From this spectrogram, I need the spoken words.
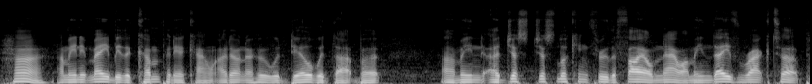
Huh. I mean, it may be the company account. I don't know who would deal with that, but I mean, uh, just just looking through the file now, I mean, they've racked up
